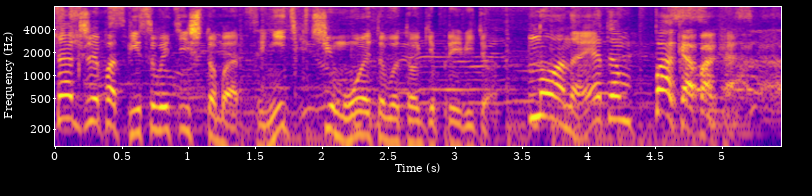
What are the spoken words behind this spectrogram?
Также подписывайтесь, чтобы оценить, к чему это в итоге приведет. Ну а на этом пока-пока!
